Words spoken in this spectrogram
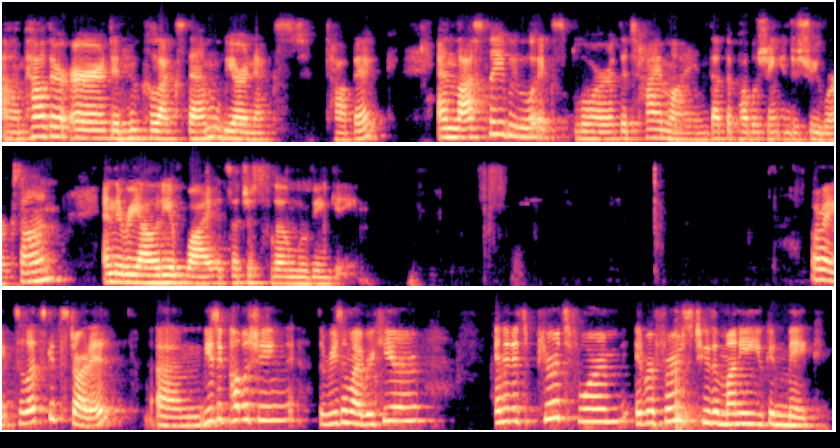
um, how they're earned, and who collects them will be our next topic. And lastly, we will explore the timeline that the publishing industry works on and the reality of why it's such a slow moving game. All right, so let's get started. Um, music publishing, the reason why we're here, and in its purest form, it refers to the money you can make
